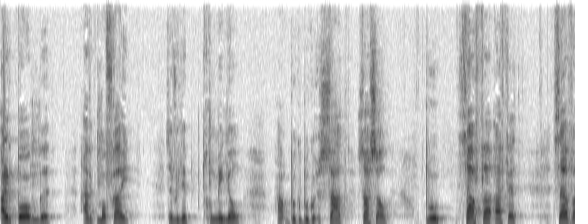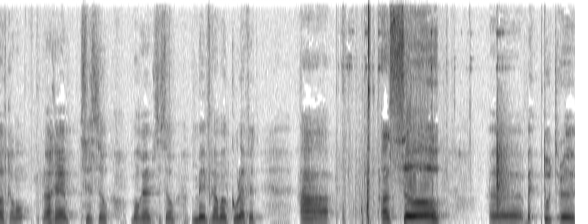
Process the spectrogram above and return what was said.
album avec mon frère. Ça voulait trop mignon. Hein, beaucoup, beaucoup de chansons pour ça va en fait. Ça va vraiment, le rêve, c'est ça. Mon rêve, c'est ça. Mais vraiment cool en fait. À, à ça, euh, ben, tout, euh,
